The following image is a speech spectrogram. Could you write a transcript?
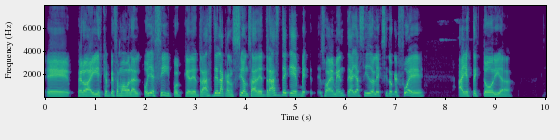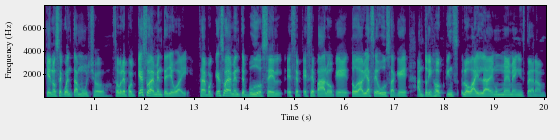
Eh, pero ahí es que empezamos a hablar, oye, sí, porque detrás de la canción, o sea, detrás de que suavemente haya sido el éxito que fue, hay esta historia que no se cuenta mucho sobre por qué suavemente llegó ahí. O sea, por qué suavemente pudo ser ese, ese palo que todavía se usa, que Anthony Hopkins lo baila en un meme en Instagram.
